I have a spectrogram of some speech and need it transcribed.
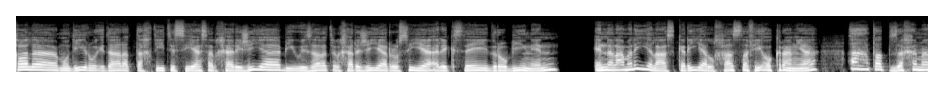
قال مدير إدارة تخطيط السياسة الخارجية بوزارة الخارجية الروسية أليكسي دروبينين إن العملية العسكرية الخاصة في أوكرانيا أعطت زخما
